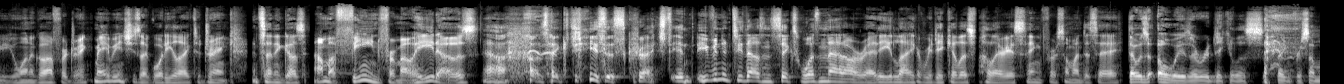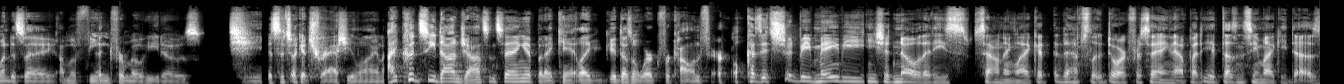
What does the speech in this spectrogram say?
you want to go out for a drink maybe? And she's like, what do you like to drink? And suddenly goes, I'm a fiend for mojitos. Uh, I was like, Jesus Christ. And even in 2006, wasn't that already like a ridiculous, hilarious thing for someone to say? That was always a ridiculous thing for someone to say. I'm a fiend for mojitos. Gee, it's such like a trashy line. I could see Don Johnson saying it, but I can't. Like, it doesn't work for Colin Farrell. because it should be maybe he should know that he's sounding like a, an absolute dork for saying that, but it doesn't seem like he does.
